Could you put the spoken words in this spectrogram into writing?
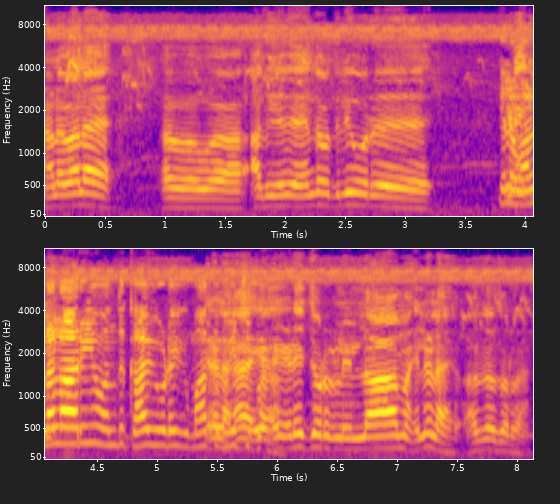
நல்ல அஹ், அது எது- எந்த விதத்துலையும் ஒரு இல்ல வள்ளலாரையும் வந்து காவி உடைக்கு மாற்ற. இடைச்சொற்கள் இல்லாமல் இல்லை இல்லை அதுதான் சொல்கிறேன்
